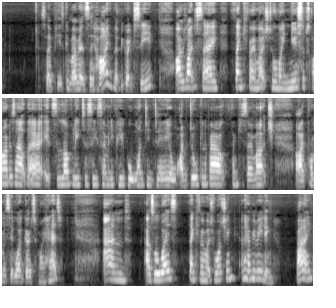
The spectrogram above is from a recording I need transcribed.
So please come over and say hi. That'd be great to see you. I would like to say thank you very much to all my new subscribers out there. It's lovely to see so many people wanting to hear what I'm talking about. Thank you so much. I promise it won't go to my head. And as always, thank you very much for watching and happy reading. Bye.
